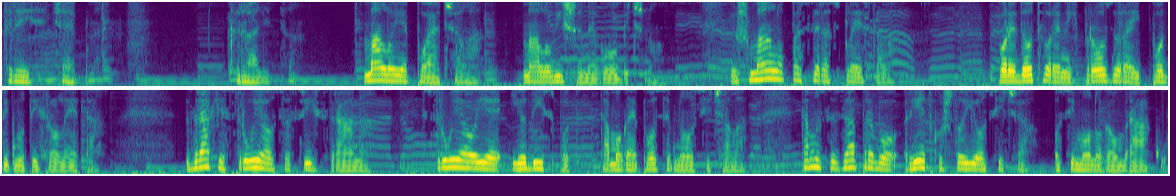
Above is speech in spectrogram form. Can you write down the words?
Tracy Chapman. Kraljica. Malo je pojačala, malo više nego obično. Još malo pa se rasplesala. Pored otvorenih prozora i podignutih roleta. Zrak je strujao sa svih strana. Strujao je i od ispod, tamo ga je posebno osjećala. Tamo se zapravo rijetko što i osjeća, osim onoga u mraku.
